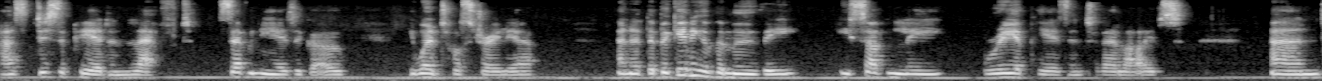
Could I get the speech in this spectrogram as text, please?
has disappeared and left seven years ago. He went to Australia, and at the beginning of the movie, he suddenly reappears into their lives. And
